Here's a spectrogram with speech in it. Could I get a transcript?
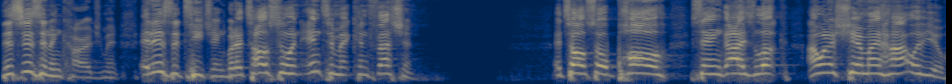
This is an encouragement, it is a teaching, but it's also an intimate confession. It's also Paul saying, Guys, look, I want to share my heart with you.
